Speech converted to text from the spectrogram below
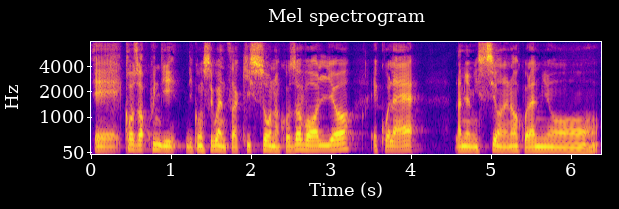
e cosa, quindi di conseguenza chi sono, cosa voglio e qual è la mia missione, no? qual è il mio,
